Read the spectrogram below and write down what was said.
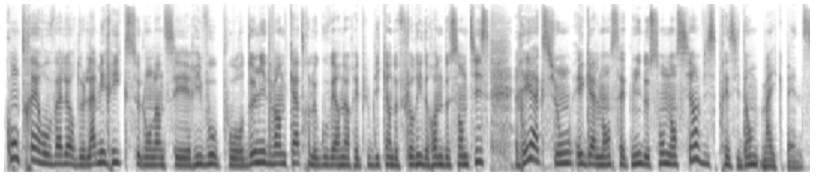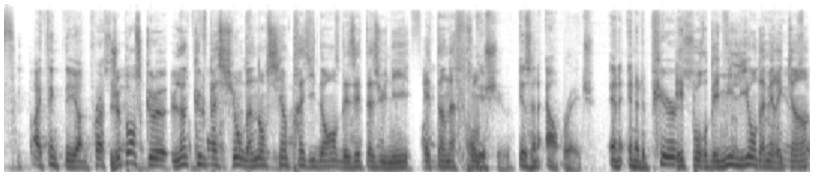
contraire aux valeurs de l'Amérique selon l'un de ses rivaux pour 2024, le gouverneur républicain de Floride, Ron DeSantis. Réaction également cette nuit de son ancien vice-président Mike Pence. Je pense que l'inculpation d'un ancien président des États-Unis est un affront. Et pour des millions d'Américains,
